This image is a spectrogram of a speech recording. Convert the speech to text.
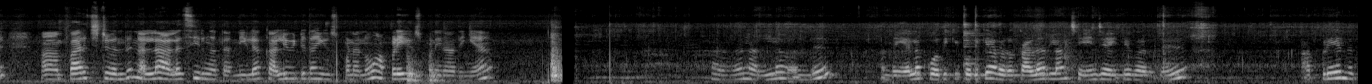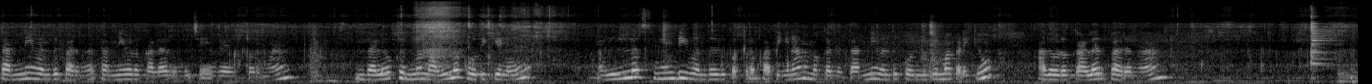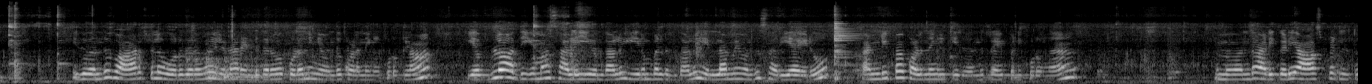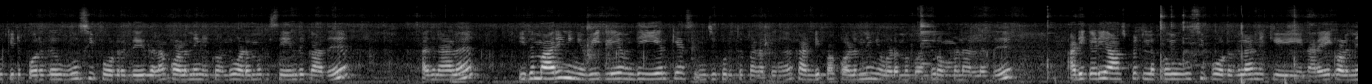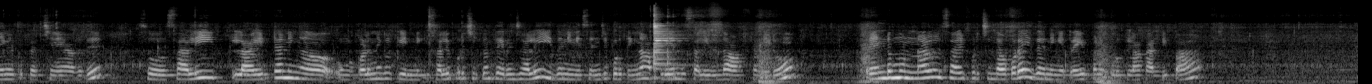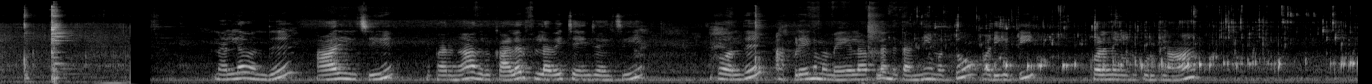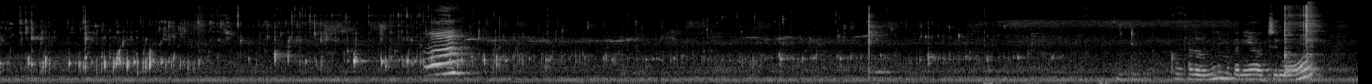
பறிச்சிட்டு வந்து நல்லா அலசிடுங்க தண்ணியில். கழுவிட்டு தான் யூஸ் பண்ணணும். அப்படியே யூஸ் பண்ணிடாதீங்க. அதனால் நல்லா வந்து அந்த இலை கொதிக்க கொதிக்க அதோட கலர்லாம் சேஞ்ச் ஆகிட்டே வருது. அப்படியே அந்த தண்ணி வந்து பாருங்கள் தண்ணியோட கலர் வந்து சேஞ்ச் ஆகிட்டு பாருங்கள் இந்த அளவுக்கு இன்னும் நல்லா கொதிக்கணும். நல்லா சுண்டி வந்ததுக்கப்புறம் பார்த்திங்கன்னா நமக்கு அந்த தண்ணி வந்து கொஞ்சமாக கிடைக்கும். அதோட கலர் பாருங்கள் இது வந்து வாரத்தில் ஒரு தடவை இல்லைன்னா ரெண்டு தடவை கூட நீங்கள் வந்து குழந்தைங்களுக்கு கொடுக்கலாம். எவ்வளோ அதிகமாக சளி இருந்தாலும் இரும்பல் இருந்தாலும் எல்லாமே வந்து சரியாயிடும். கண்டிப்பாக குழந்தைங்களுக்கு இது வந்து ட்ரை பண்ணி கொடுங்க. நம்ம வந்து அடிக்கடி ஹாஸ்பிட்டல் தூக்கிட்டு போகிறது ஊசி போடுறது இதெல்லாம் குழந்தைங்களுக்கு வந்து உடம்புக்கு சேர்ந்துக்காது. அதனால இது மாதிரி நீங்கள் வீட்டிலேயே வந்து இயற்கையாக செஞ்சு கொடுத்து பழக்குங்க. கண்டிப்பாக குழந்தைங்க உடம்புக்கு வந்து ரொம்ப நல்லது. அடிக்கடி ஹாஸ்பிட்டலில் போய் ஊசி போடுறதுலாம் இன்றைக்கி நிறைய குழந்தைங்களுக்கு பிரச்சனையாகுது. ஸோ சளி லைட்டாக நீங்கள் உங்கள் குழந்தைங்களுக்கு இன்றைக்கி சளி பிடிச்சிருக்குன்னு தெரிஞ்சாலே இதை நீங்கள் செஞ்சு கொடுத்தீங்கன்னா அப்படியே அந்த சளி வந்து ஆஃப் பண்ணிவிடும் ரெண்டு மூணு நாள் சளி பிடிச்சிருந்தா கூட இதை நீங்கள் ட்ரை பண்ணி கொடுக்கலாம் கண்டிப்பாக நல்லா வந்து ஆறிடுச்சு. பாருங்கள் அதோட கலர் ஃபுல்லாகவே சேஞ்ச் ஆகிடுச்சு இப்போ வந்து அப்படியே நம்ம மேலாப்பில் அந்த தண்ணியை மட்டும் வடிகட்டி குழந்தைங்களுக்கு கொடுக்கலாம். அதை வந்து நம்ம தனியாக வச்சுருவோம்.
